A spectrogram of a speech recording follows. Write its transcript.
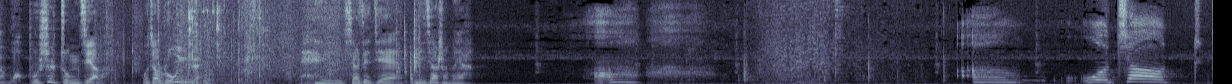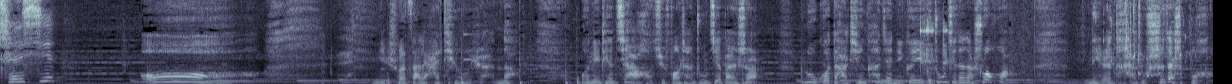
哎，我不是中介了，我叫荣宇。嘿，小姐姐，你叫什么呀？哦，呃，我叫晨曦。哦，你说咱俩还挺有缘的。我那天恰好去房产中介办事儿，路过大厅，看见你跟一个中介在那说话，那人态度实在是不好，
